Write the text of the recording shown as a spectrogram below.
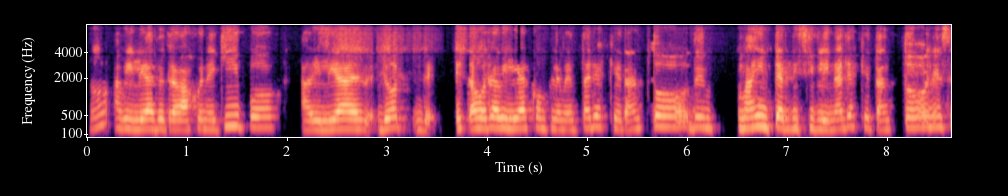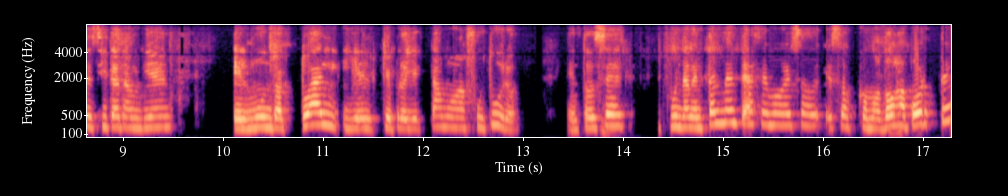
¿no? habilidades de trabajo en equipo, habilidades de, estas otras habilidades complementarias que tanto, de, más interdisciplinarias que tanto necesita también el mundo actual y el que proyectamos a futuro. Entonces, fundamentalmente hacemos esos, esos como dos aportes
